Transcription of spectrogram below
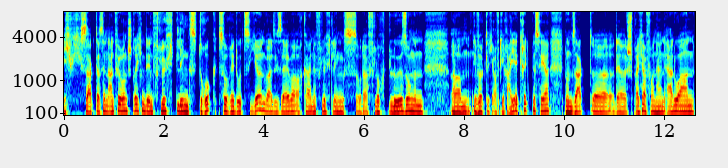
ich sage das in Anführungsstrichen, den Flüchtlingsdruck zu reduzieren, weil sie selber auch keine Flüchtlings- oder Fluchtlösungen ähm, wirklich auf die Reihe kriegt bisher. Nun sagt äh, der Sprecher von Herrn Erdogan,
